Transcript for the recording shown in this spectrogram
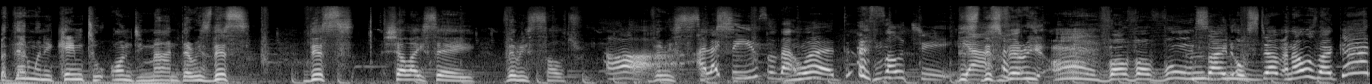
But then when it came to on demand, there is this this shall I say very sultry. Ah, very I like the use of that word, sultry. this yeah. this very um, va va voom side of Steph, and I was like, God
